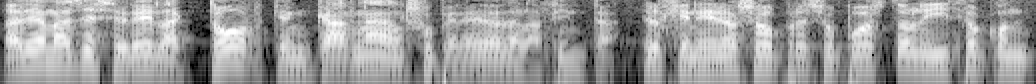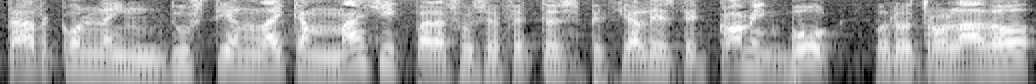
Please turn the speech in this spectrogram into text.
además de ser el actor que encarna al superhéroe de la cinta. El generoso presupuesto le hizo contar con la Industrial Light and Magic para sus efectos especiales de comic book. Por otro lado,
